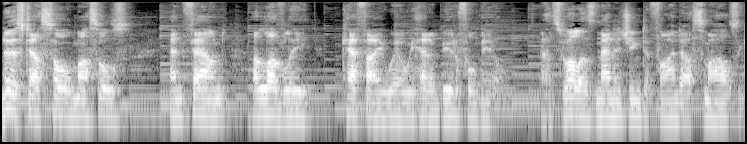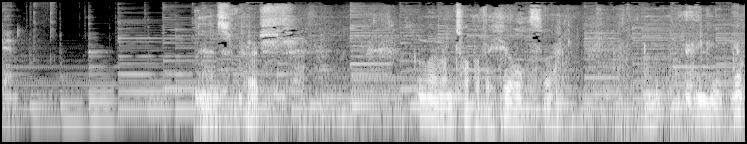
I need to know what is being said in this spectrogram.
nursed our sore muscles, and found a lovely cafe where we had a beautiful meal, as well as managing to find our smiles again. It's perched right on top of a hill, so yep,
